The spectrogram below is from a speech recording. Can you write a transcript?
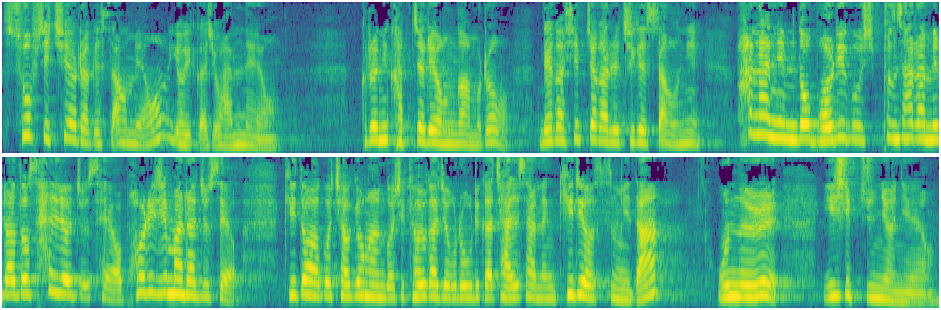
수없이 치열하게 싸우며 여기까지 왔네요. 그러니 갑절의 영감으로 내가 십자가를 지겠사오니 하나님도 버리고 싶은 사람이라도 살려주세요. 버리지 말아주세요. 기도하고 적용한 것이 결과적으로 우리가 잘 사는 길이었습니다. 오늘 20주년이에요.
